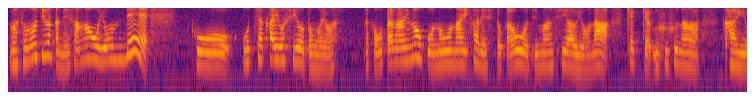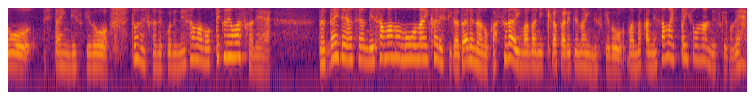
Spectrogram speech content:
まあそのうちなんかね、様を呼んで、こう、お茶会をしようと思います。なんかお互いのこう脳内彼氏とかを自慢し合うような、キャッキャウフフな会をしたいんですけど、どうですかねこれね様乗ってくれますかね？だ大体私はね様の脳内彼氏が誰なのかすら未だに聞かされてないんですけど、まあなんかね様いっぱいいそうなんですけどね。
